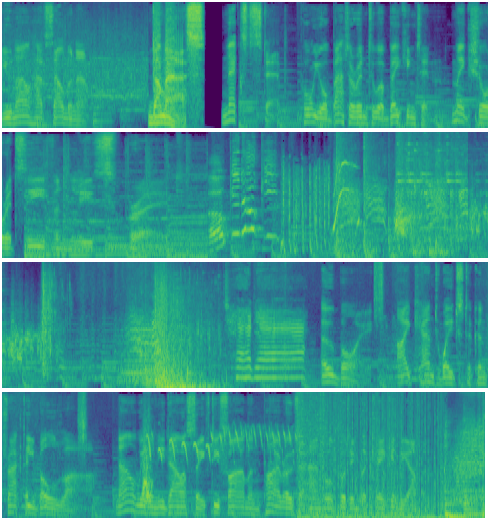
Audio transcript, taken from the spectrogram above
you now have salmonella. Dumbass. Next step, pour your batter into a baking tin. Make sure it's evenly spread. Okie dokie. Ta-da! Oh boy, I can't wait to contract Ebola. Now we'll need our safety fireman Pyro to handle putting the cake in the oven.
